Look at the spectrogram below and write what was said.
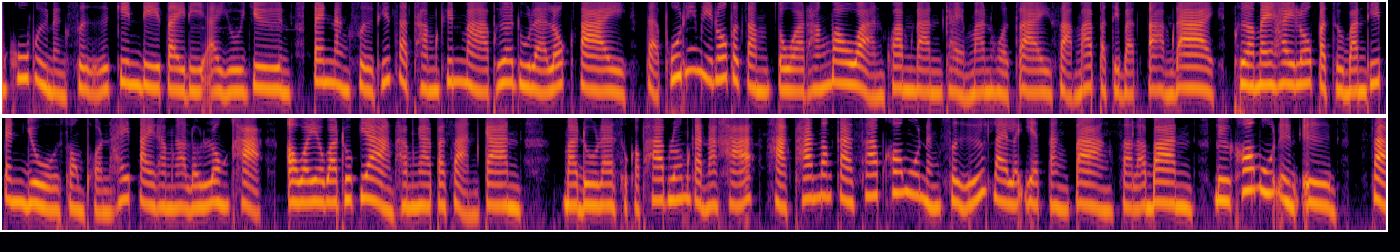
ำคู่มือหนังสือกินดีไตดีอายุยืน เป็นหนังสือที่จัดทำขึ้นมาเพื่อดูแลโรคไต แต่ผู้ที่มีโรคประจำตัวทั้งเบาหวานความดันไขมันหัวใจสามารถปฏิบัติตามได้ เพื่อไม่ให้โรคปัจจุบันที่เป็นอยู่ส่งผลให้ไตทำงานลดลงค่ะ อวัยวะทุกอย่างทำงานประสานกัน มาดูแลสุขภาพร่วมกันนะคะ หากท่านต้องการทราบข้อมูลหนังสือรายละเอียดต่างๆ สารบัญ หรือข้อมูลอื่น ๆ สา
